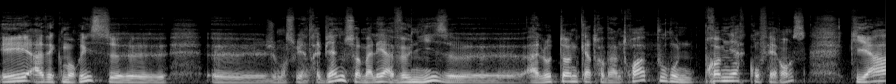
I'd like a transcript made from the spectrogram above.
Et avec Maurice, euh, euh, je m'en souviens très bien, nous sommes allés à Venise euh, à l'automne 83 pour une première conférence qui a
